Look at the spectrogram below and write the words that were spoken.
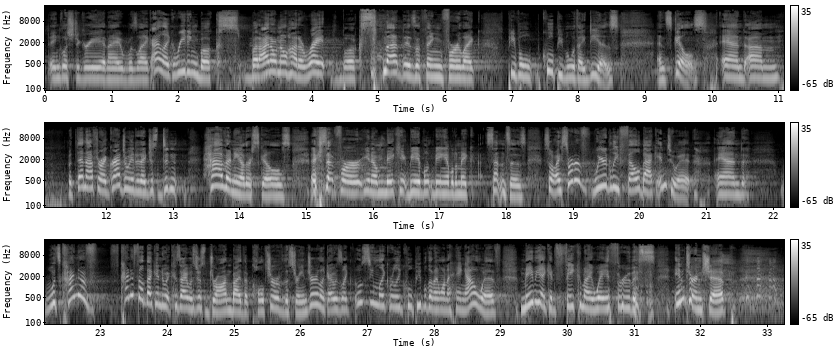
English degree and I was like, I like reading books, but I don't know how to write books. that is a thing for like people, cool people with ideas and skills. And, um, but then after I graduated, I just didn't have any other skills except for, you know, making, be able, being able to make sentences. So I sort of weirdly fell back into it and was kind of kind of fell back into it because I was just drawn by the culture of the stranger. Like I was like, those seem like really cool people that I want to hang out with. Maybe I could fake my way through this internship.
